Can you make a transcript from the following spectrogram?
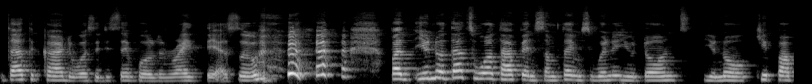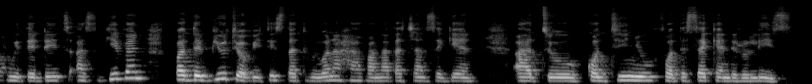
that card was disabled right there. So but you know that's what happens sometimes when you don't you know keep up with the dates as given. But the beauty of it is that we want to have another chance again uh, to continue for the second release.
